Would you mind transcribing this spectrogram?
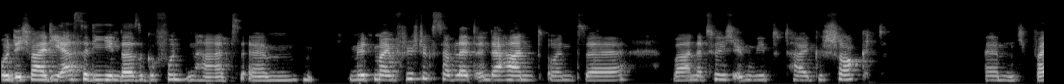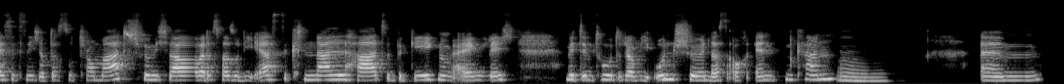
und ich war halt die Erste, die ihn da so gefunden hat, ähm, mit meinem Frühstückstablett in der Hand und äh, war natürlich irgendwie total geschockt ähm, ich weiß jetzt nicht, ob das so traumatisch für mich war, aber das war so die erste knallharte Begegnung eigentlich mit dem Tod oder wie unschön das auch enden kann. Mhm. Ähm,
